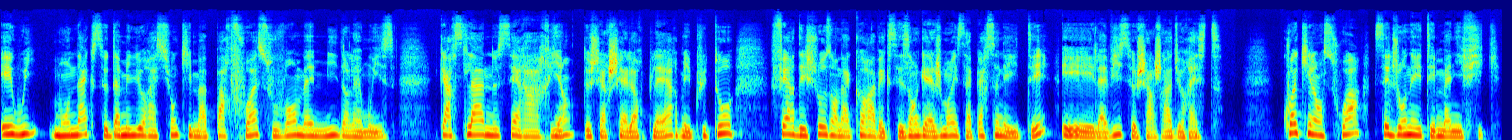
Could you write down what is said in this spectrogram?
Et oui, mon axe d'amélioration qui m'a parfois, souvent même mis dans la mouise. Car cela ne sert à rien de chercher à leur plaire, mais plutôt faire des choses en accord avec ses engagements et sa personnalité, et la vie se chargera du reste. Quoi qu'il en soit, cette journée était magnifique.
